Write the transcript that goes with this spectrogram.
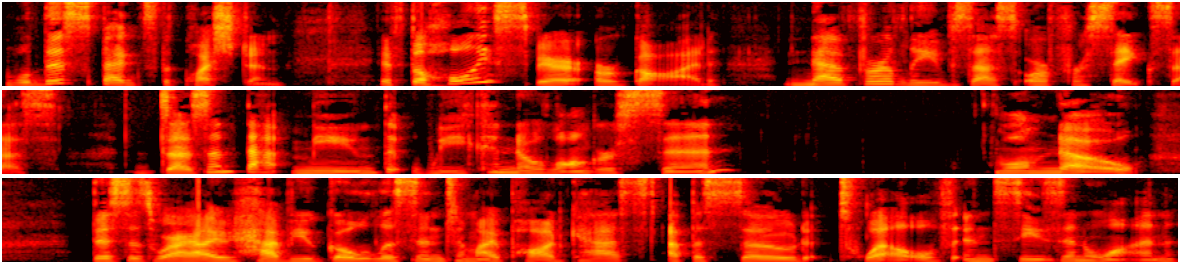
Well, this begs the question if the Holy Spirit or God never leaves us or forsakes us, doesn't that mean that we can no longer sin? Well, no. This is where I have you go listen to my podcast, episode 12 in season one,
